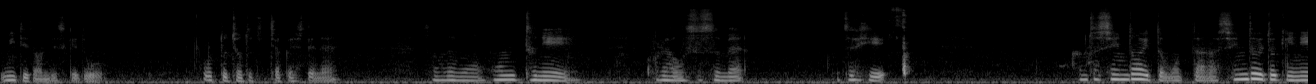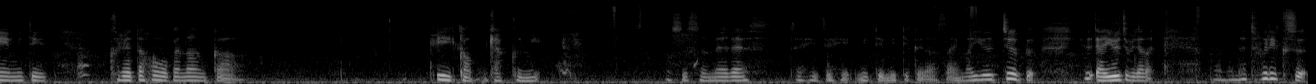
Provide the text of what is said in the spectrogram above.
見てたんですけどおっとちょっとちっちゃくしてね。そうでも本当にこれはおすすめ。是非ほんとしんどいと思ったらしんどい時に見てくれた方がなんかいいかも逆に。おすすめです。ぜひぜひ見てみてください。まあ YouTube いや YouTube じゃない。あの Netflix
